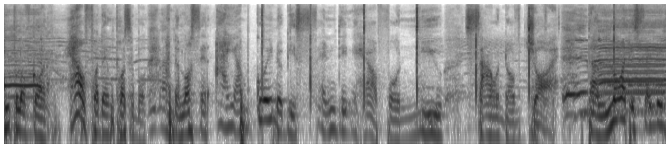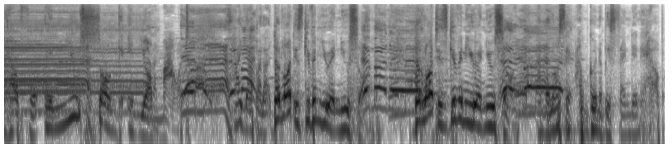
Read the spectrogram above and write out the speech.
People of God, help for the impossible. And the Lord said, I am going to be sending help for new sound of joy. The Lord is sending help for a new song in your mouth. The Lord is giving you a new song. The Lord is giving you a new song. And the Lord said, I'm going to be sending help.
